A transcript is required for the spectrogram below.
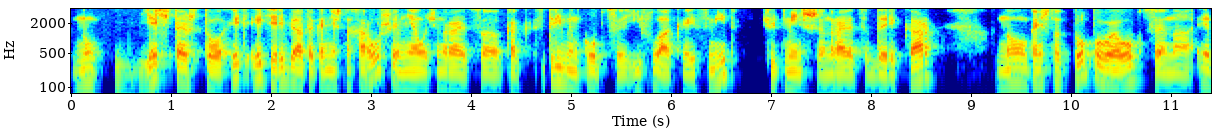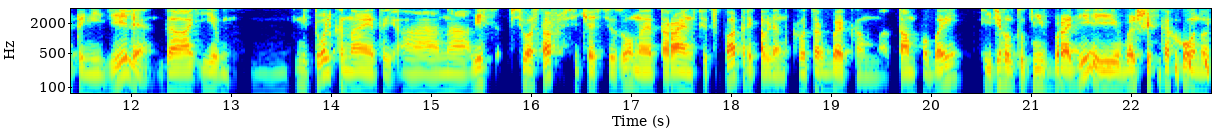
Ну, я считаю, что эти, эти ребята, конечно, хорошие. Мне очень нравится как стриминг-опция и Флака, и Смит. Чуть меньше нравится Дерек Карр. Но, конечно, топовая опция на этой неделе, да, и не только на этой, а на весь всю оставшуюся часть сезона, это Райан Фицпатрик, квотербеком Тампа Бэй. И дело тут не в бороде и больших кахонах,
